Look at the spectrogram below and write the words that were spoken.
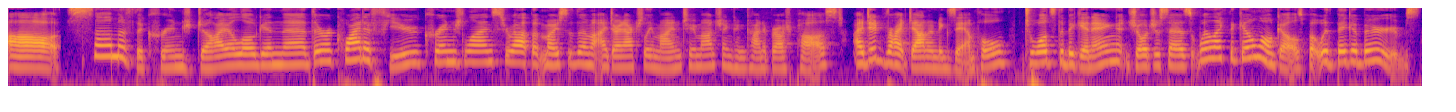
are some of the cringe dialogue in there. There are quite a few cringe lines throughout, but most of them I don't actually mind too much and can kind of brush past. I did write down an example. Towards the beginning, Georgia says, We're like the Gilmore Girls, but with bigger boobs.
